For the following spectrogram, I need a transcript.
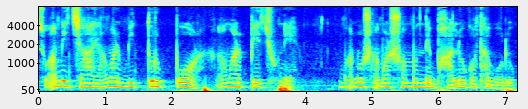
সো আমি চাই আমার মৃত্যুর পর আমার পেছনে মানুষ আমার সম্বন্ধে ভালো কথা বলুক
